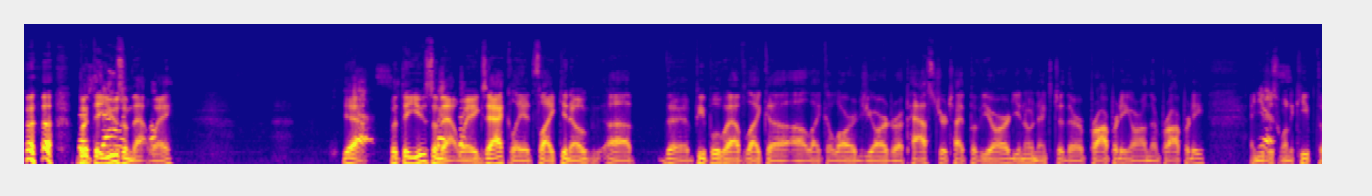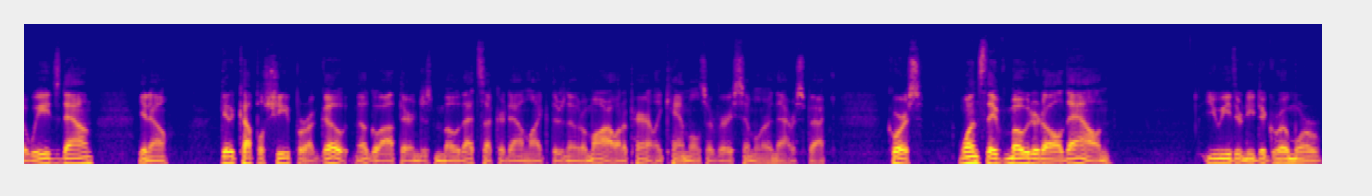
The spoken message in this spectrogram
but they use them that them. way. Yeah, Yes. but they use them But- that but- way exactly. It's like you know uh, the people who have like a, a like a large yard or a pasture type of yard, you know, next to their property or on their property, and you just want to keep the weeds down. You know, get a couple sheep or a goat, and they'll go out there and just mow that sucker down like there's no tomorrow. And apparently, camels are very similar in that respect. Of course, once they've mowed it all down, you either need to grow more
